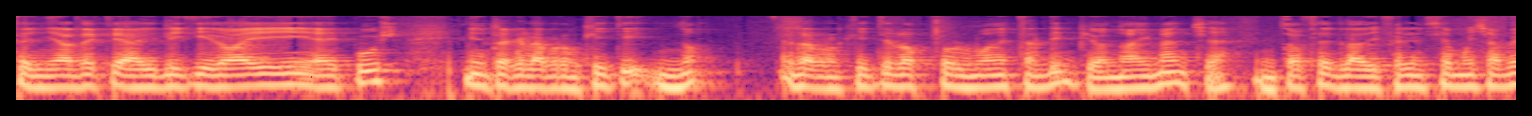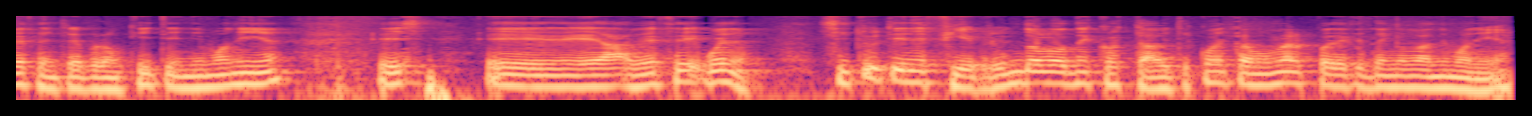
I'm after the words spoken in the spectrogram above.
señal de que hay líquido ahí, hay push, mientras que la bronquitis no. En la bronquitis los pulmones están limpios, no hay mancha. Entonces la diferencia muchas veces entre bronquitis y neumonía es eh, a veces, bueno, si tú tienes fiebre, un dolor de costado y te encuentras muy mal, puede que tengas una neumonía.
